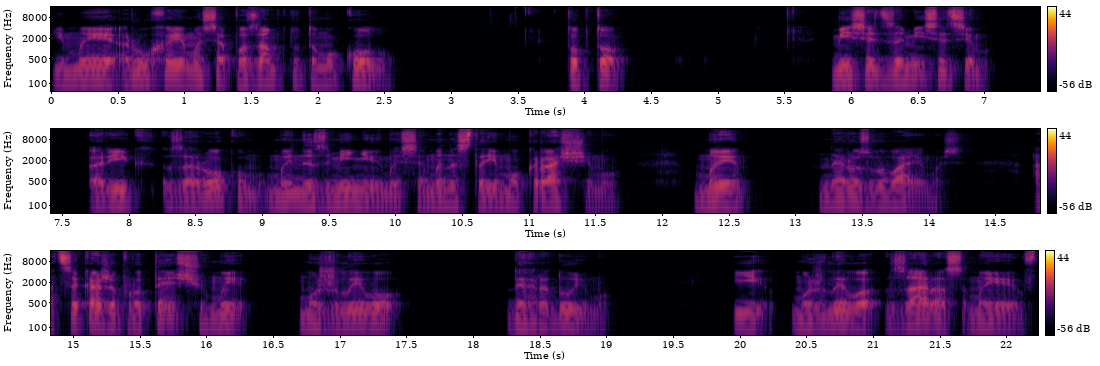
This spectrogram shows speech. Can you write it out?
і ми рухаємося по замкнутому колу. Тобто місяць за місяцем, рік за роком ми не змінюємося, ми не стаємо кращими, ми не розвиваємось. А це каже про те, що ми, можливо, деградуємо. І, можливо, зараз ми в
